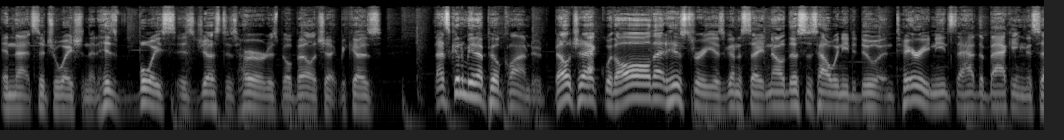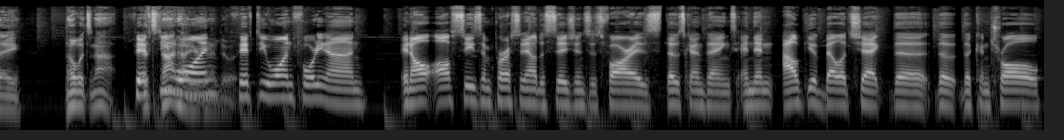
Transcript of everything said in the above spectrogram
in that situation. That his voice is just as heard as Bill Belichick because that's going to be an uphill climb, dude. Belichick, with all that history, is going to say, no, this is how we need to do it. And Terry needs to have the backing to say, no, it's not. It's not how you're gonna 51, 51, 49 in all off-season personnel decisions as far as those kind of things. And then I'll give Belichick the the, the control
